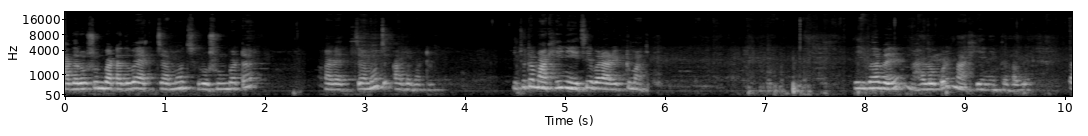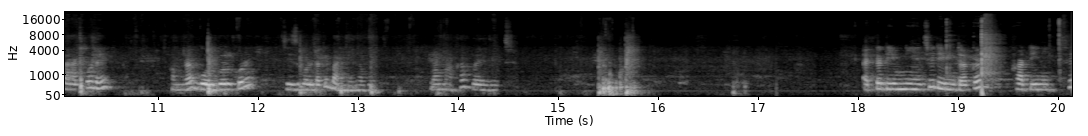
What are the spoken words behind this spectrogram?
আদা রসুন বাটা দেবো এক চামচ, রসুন বাটা আর এক চামচ আদা বাটা। কিছুটা মাখিয়ে নিয়েছি, এবার আরেকটু মাখিয়ে এইভাবে ভালো করে মাখিয়ে নিতে হবে। তারপরে আমরা গোল গোল করে চিজ বলটাকে বানিয়ে নেব। আমার মাখা হয়ে গেছে। একটা ডিম নিয়েছি, ডিমটাকে ফাটিয়ে নিচ্ছে।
